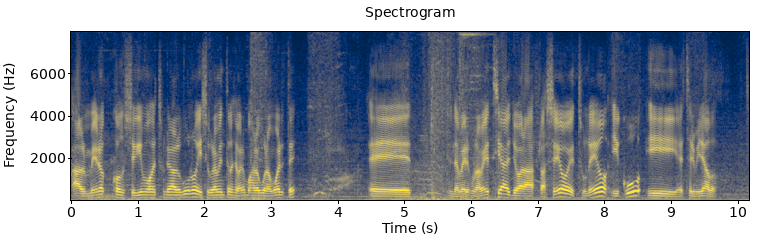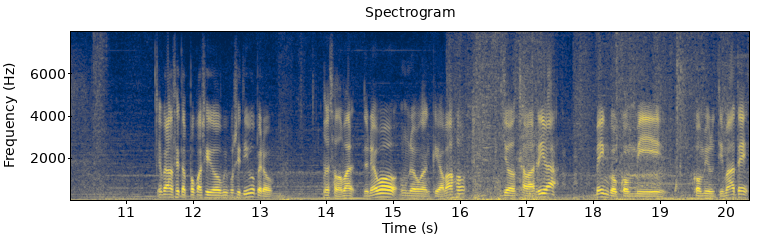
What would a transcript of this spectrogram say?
al menos conseguimos estunear alguno y seguramente nos llevaremos alguna muerte. Eh, es una bestia, yo ahora flaseo, estuneo y Q y exterminado. El balance tampoco ha sido muy positivo, pero no ha estado mal. De nuevo, un nuevo ganqueo abajo. Yo estaba arriba, vengo con mi con mi ultimate,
